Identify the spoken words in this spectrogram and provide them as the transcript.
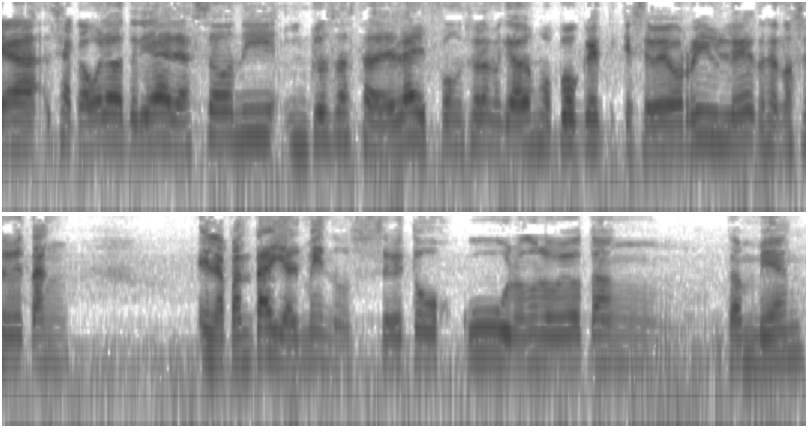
Ya se acabó la batería de la Sony, incluso hasta del iPhone, solo me queda Osmo Pocket que se ve horrible, o sea, no se ve tan en la pantalla al menos, se ve todo oscuro, no lo veo tan tan bien.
